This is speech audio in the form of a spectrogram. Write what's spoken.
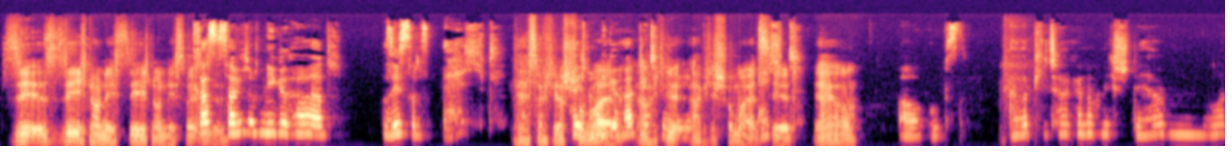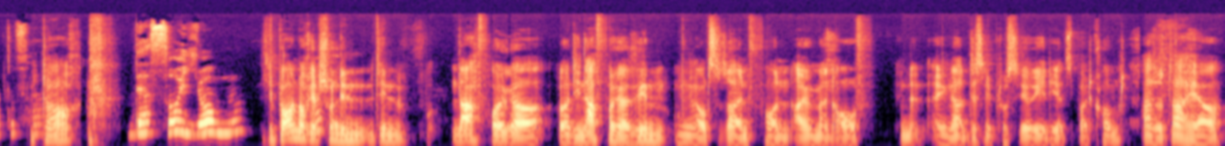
sehe seh ich noch nicht, sehe ich noch nicht. So- Krass, das habe ich noch nie gehört. Siehst du das echt? Ja, das habe ich dir ich schon nie mal, gehört, die hab ich dir, hab ich dir schon mal erzählt. Echt? Ja, ja. Oh, ups. Aber Peter kann doch nicht sterben. What the fuck? Doch. Der ist so jung. Sie bauen doch jetzt schon den, den Nachfolger oder die Nachfolgerin, um genau zu sein, von Iron Man auf. In irgendeiner Disney Plus Serie, die jetzt bald kommt. Also daher,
